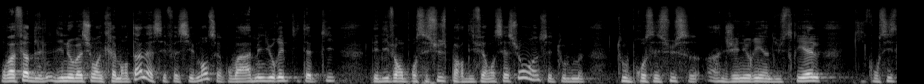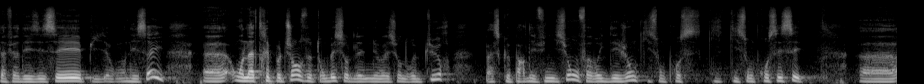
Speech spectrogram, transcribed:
On va faire de l'innovation incrémentale assez facilement, c'est-à-dire qu'on va améliorer petit à petit les différents processus par différenciation. Hein. C'est tout le, processus ingénierie industrielle qui consiste à faire des essais, puis on essaye. Euh, on a très peu de chances de tomber sur de l'innovation de rupture, parce que par définition, on fabrique des gens qui sont, qui, sont processés. Euh,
